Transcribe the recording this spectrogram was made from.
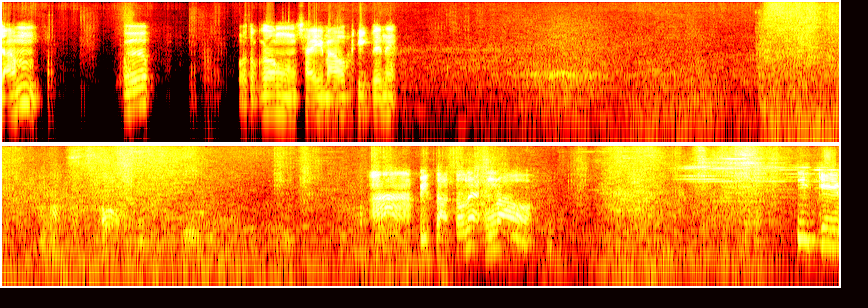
จำปึ๊บโอ้ต้องต้องใช้เมาส์คลิกเลยเนี่ย อ่าปีศาจตัวแรกของเราที่เกม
